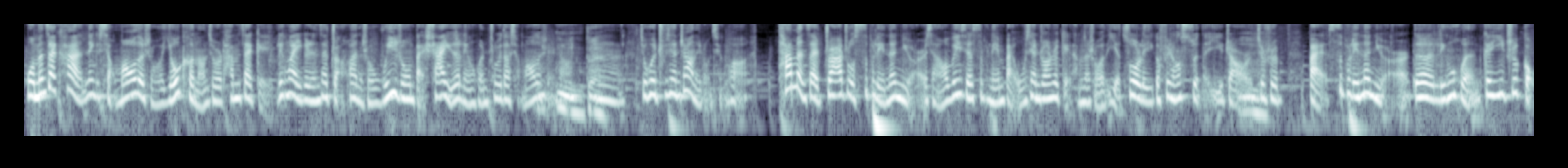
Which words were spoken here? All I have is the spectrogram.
我们在看那个小猫的时候，有可能就是他们在给另外一个人在转换的时候，无意中把鲨鱼的灵魂注意到小猫的身上。嗯，对，嗯，就会出现这样的一种情况。他们在抓住斯普林的女儿，想要威胁斯普林把无线装置给他们的时候，也做了一个非常损的一招，嗯就是把斯普林的女儿的灵魂跟一只狗、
